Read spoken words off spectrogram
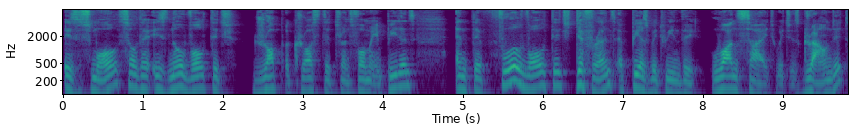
is small, so there is no voltage drop across the transformer impedance and the full voltage difference appears between the one side which is grounded,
